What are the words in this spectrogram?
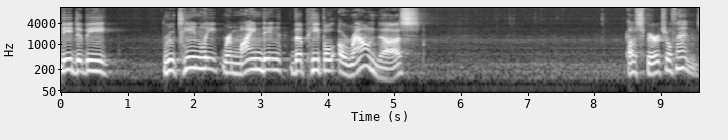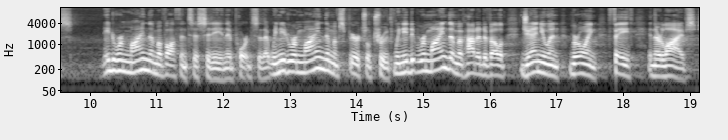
need to be routinely reminding the people around us of spiritual things. We need to remind them of authenticity and the importance of that. We need to remind them of spiritual truth. We need to remind them of how to develop genuine, growing faith in their lives.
